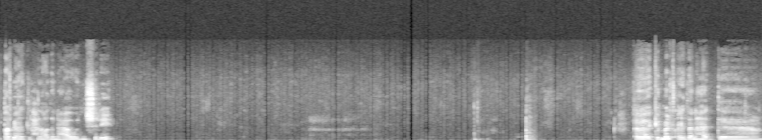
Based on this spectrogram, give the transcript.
بطبيعة الحال غادي نعاود نشري. آه، كملت أيضا هاد آه،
